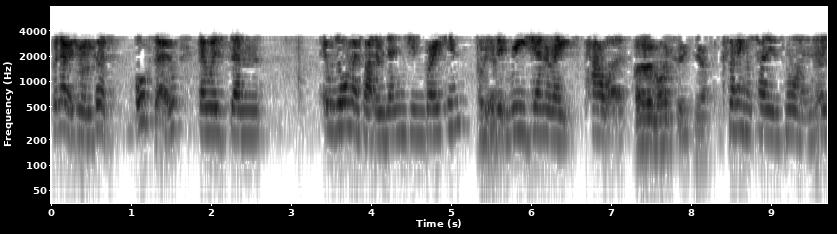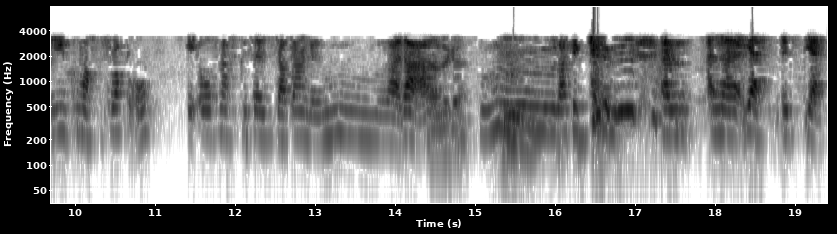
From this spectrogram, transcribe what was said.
But no, it was really good. Also, there was um, it was almost like there was engine braking Oh, because yeah. it regenerates power. Oh, I see, yeah. Because I think I was telling you this morning, Yeah. as you come off the throttle, it automatically slows itself down and goes ooh like that. It? Ooh, like a goose. um, and uh, yes, it's yeah,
